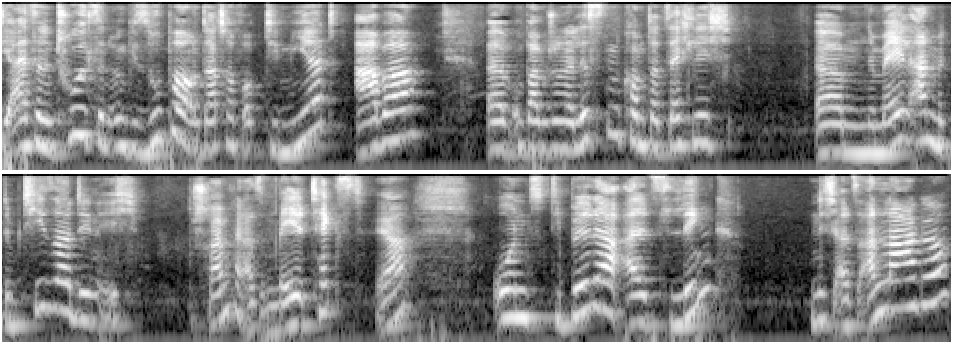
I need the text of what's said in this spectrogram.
Die einzelnen Tools sind irgendwie super und darauf optimiert, aber äh, und beim Journalisten kommt tatsächlich ähm, eine Mail an mit einem Teaser, den ich schreiben kann, also Mail-Text, ja, und die Bilder als Link, nicht als Anlage,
